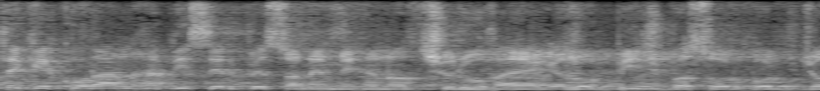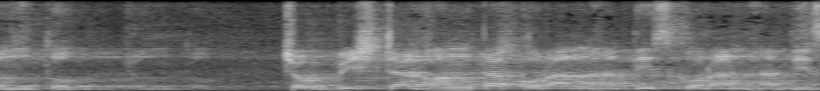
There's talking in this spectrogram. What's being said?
থেকে কোরআন হাদিসের পেছনে মেহনত শুরু হয়ে গেল। ২০ বছর পর্যন্ত চব্বিশটা ঘণ্টা কোরআন হাদিস কোরআন হাদিস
